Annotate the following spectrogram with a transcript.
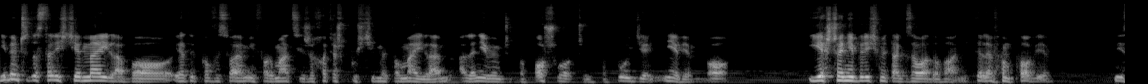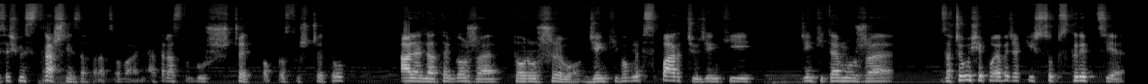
nie wiem czy dostaliście maila, bo ja tylko wysłałem informację, że chociaż puścimy to mailem, ale nie wiem czy to poszło, czy to pójdzie, nie wiem, bo jeszcze nie byliśmy tak załadowani. Tyle wam powiem jesteśmy strasznie zapracowani. A teraz to był szczyt, po prostu szczytów, ale dlatego, że to ruszyło. Dzięki w ogóle wsparciu, dzięki, dzięki temu, że zaczęły się pojawiać jakieś subskrypcje,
